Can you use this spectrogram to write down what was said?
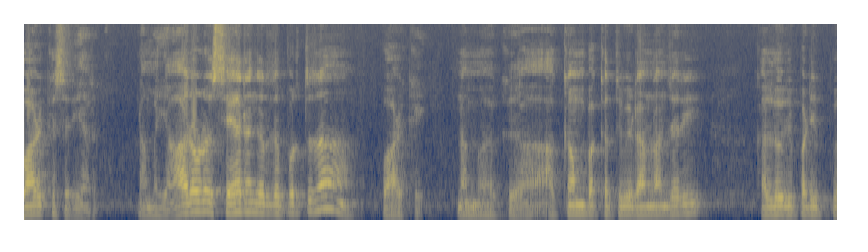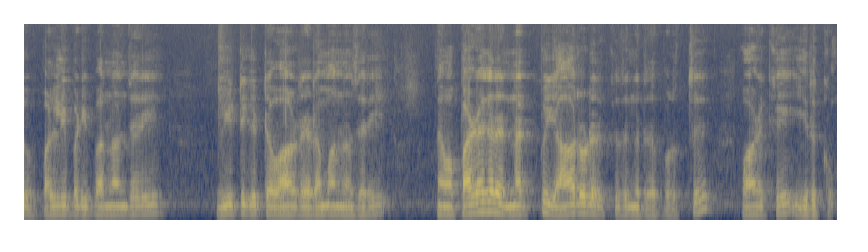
வாழ்க்கை சரியாக இருக்கும். நம்ம யாரோட சேருங்கிறத பொறுத்து தான் வாழ்க்கை. நமக்கு அக்கம் பக்கத்து வீடாக இருந்தாலும் சரி கல்லூரி படிப்பு பள்ளி படிப்பாக இருந்தாலும் சரி வீட்டுக்கிட்ட வாழ்கிற இடமா இருந்தாலும் சரி நம்ம பழகுற நட்பு யாரோட இருக்குதுங்கிறத பொறுத்து வாழ்க்கை இருக்கும்.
